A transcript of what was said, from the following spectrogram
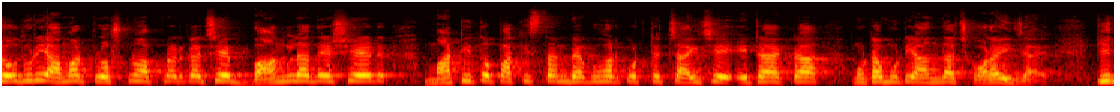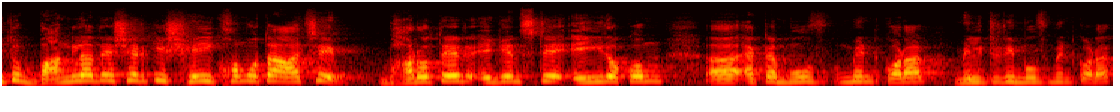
চৌধুরী, আমার প্রশ্ন আপনার কাছে, বাংলাদেশের মাটি তো পাকিস্তান ব্যবহার করতে চাইছে, এটা একটা মোটামুটি আন্দাজ করাই যায়। কিন্তু বাংলাদেশের কি সেই ক্ষমতা আছে? ভারতের এগেনস্টে এই রকম একটা মুভমেন্ট করার মিলিটারি মুভমেন্ট করার?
